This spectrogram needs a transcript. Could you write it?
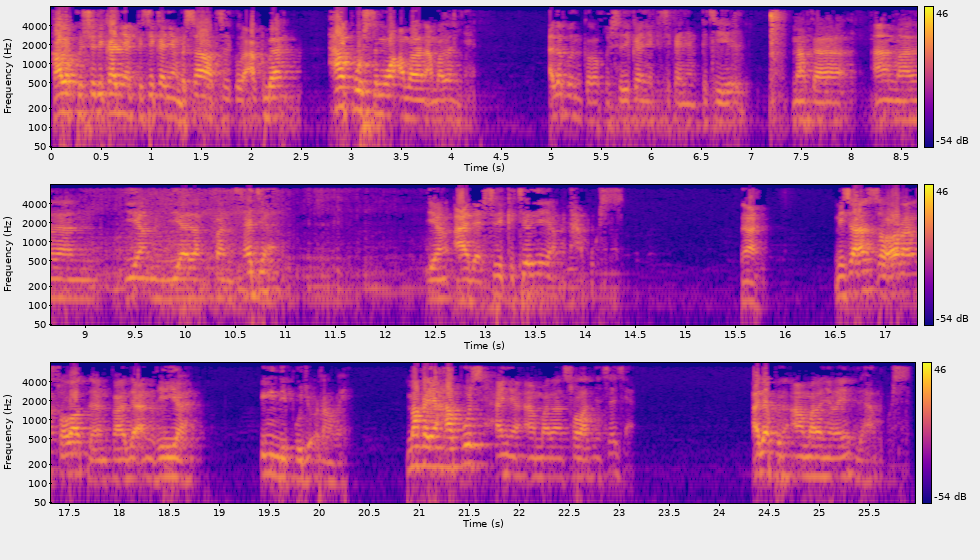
Kalau kesyirikannya kesyirikan yang besar sesuatu akbar hapus semua amalan-amalannya. Adapun kalau kesyirikannya kesyirikan yang kecil, maka amalan yang dia lakukan saja yang ada syirik kecilnya yang akan hapus. Nah, misal seorang sholat dalam keadaan ria, ingin dipuji orang lain. Maka yang hapus hanya amalan sholatnya saja. Adapun amalannya lain tidak hapus.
